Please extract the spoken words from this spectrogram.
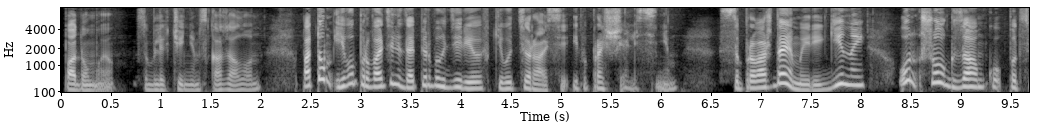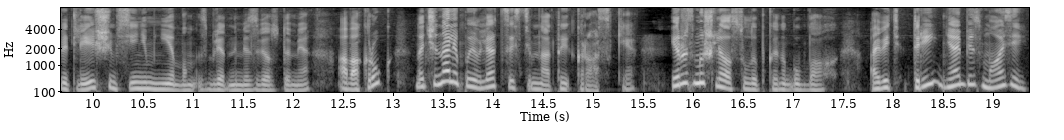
«Подумаю», — с облегчением сказал он. Потом его проводили до первых деревьев к его террасе и попрощались с ним — Сопровождаемый Региной, он шел к замку под светлеющим синим небом с бледными звездами, а вокруг начинали появляться из темноты краски. И размышлял с улыбкой на губах. А ведь три дня без мазей.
